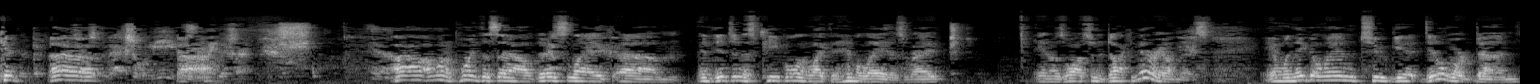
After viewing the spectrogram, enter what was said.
Can- but in uh, terms of actual need is uh, different. Yeah. I, I want to point this out. There's like um, indigenous people in like the Himalayas, right? And I was watching a documentary on this, And when they go in to get dental work done,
